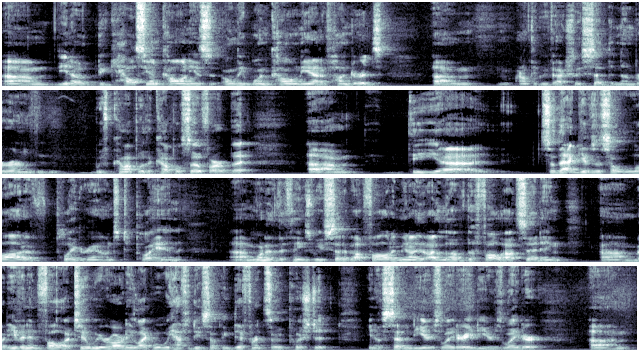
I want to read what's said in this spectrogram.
Um, you know, the Halcyon colony is only one colony out of hundreds. Um, I don't think we've actually said the number. We've come up with a couple so far, but um, the uh, so that gives us a lot of playgrounds to play in. Um, one of the things we've said about Fallout, I mean, I, I love the Fallout setting, um, but even in Fallout 2, we were already like, well, we have to do something different, so we pushed it, you know, 70 years later, 80 years later. Um,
